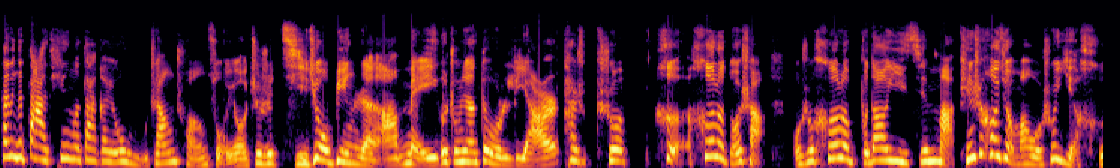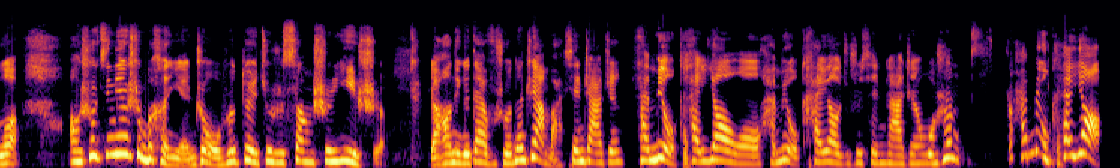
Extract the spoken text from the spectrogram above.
它那个大厅呢大概有五张床左右，就是急救病人啊，每一个中间都有帘儿。他是说喝喝了多少？我说喝了不到一斤嘛。平时喝酒吗？我说也喝。哦，说今天是不是很严重？我说对，就是丧失意识。然后那个大夫说，那这样吧，先扎针，还没有开药哦，还没有开药。就是先扎针，我说还没有开药，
